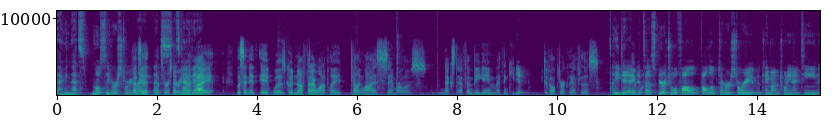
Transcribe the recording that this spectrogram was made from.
I mean that's mostly her story, That's right? it. That's, her story. That's kind yeah. of it. I listen. It, it was good enough that I want to play Telling Lies, Sam Barlow's next FMV game. I think he Yep. Developed directly after this. He did. It's a spiritual follow follow up to her story. It came out in 2019,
